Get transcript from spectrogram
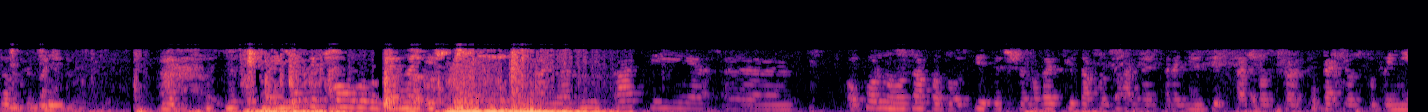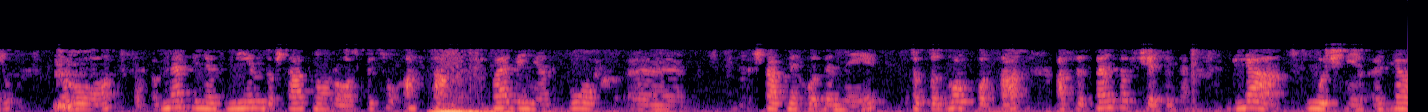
Там Степанівна. Наступне є сільського голови надійшли адміністрації е, опорного закладу освіти Шиловецький заклад загальної середньої освіти першого третього ступенів про внесення змін до штатного розпису, а саме введення двох е, штатних одиниць, тобто двох посад асистента вчителя для учнів для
